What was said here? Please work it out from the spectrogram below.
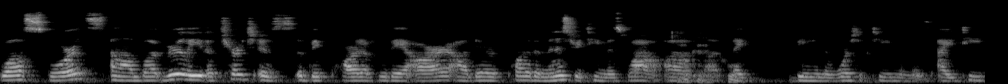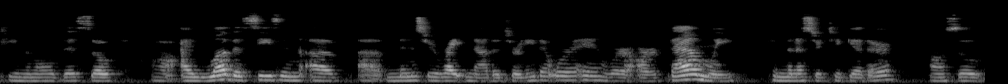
Well, sports, um, but really the church is a big part of who they are. Uh, they're part of the ministry team as well. Um, Okay, uh, cool. Like being in the worship team and this IT team and all of this. So uh, I love the season of uh, ministry right now, the journey that we're in, where our family can minister together. Uh, so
